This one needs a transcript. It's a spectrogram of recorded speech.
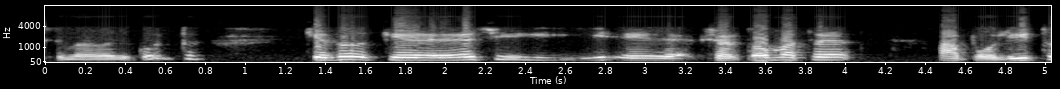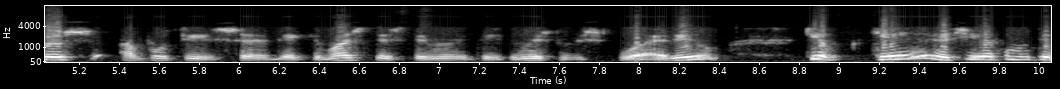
στην πραγματικότητα και, εδώ, και έτσι ε, εξαρτώμαστε απολύτως από τις διακοιμάσεις της τιμής του φυσικού αερίου και, και έτσι έχουμε τη,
